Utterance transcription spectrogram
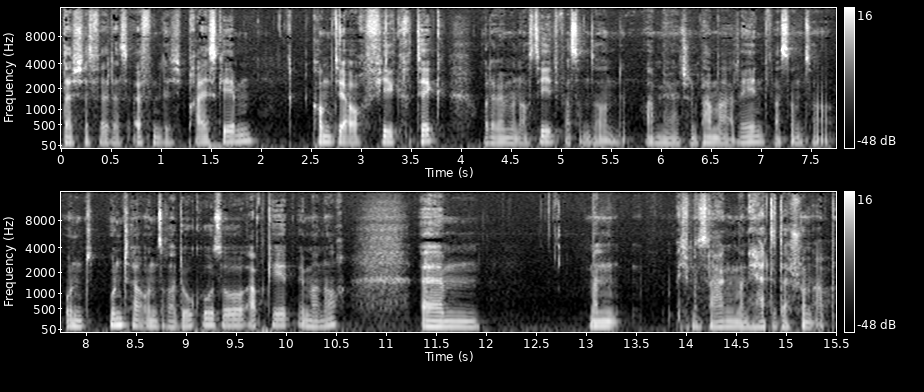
dadurch, dass wir das öffentlich preisgeben, kommt ja auch viel Kritik. Oder wenn man auch sieht, was unser, haben wir jetzt schon ein paar Mal erwähnt, was unser, und unter unserer Doku so abgeht, immer noch. Ähm, man, ich muss sagen, man härtet das schon ab.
